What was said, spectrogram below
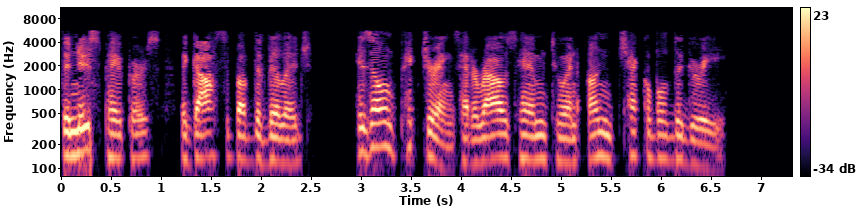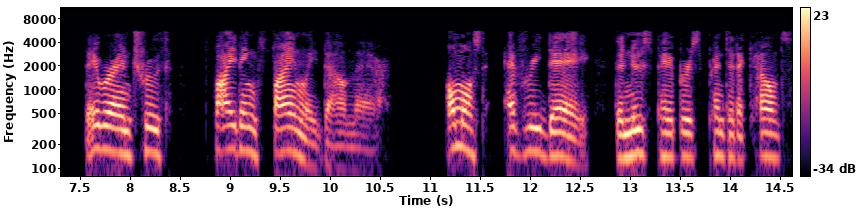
The newspapers, the gossip of the village, his own picturings had aroused him to an uncheckable degree. They were in truth fighting finely down there. Almost every day the newspapers printed accounts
